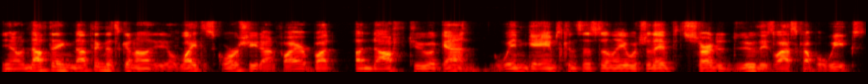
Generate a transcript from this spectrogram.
you know nothing nothing that's going to you know, light the score sheet on fire but enough to again win games consistently which they've started to do these last couple weeks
